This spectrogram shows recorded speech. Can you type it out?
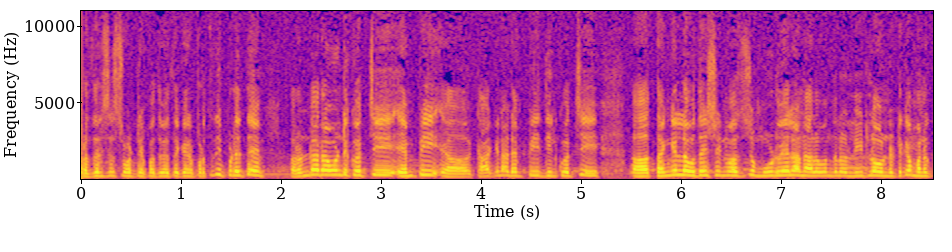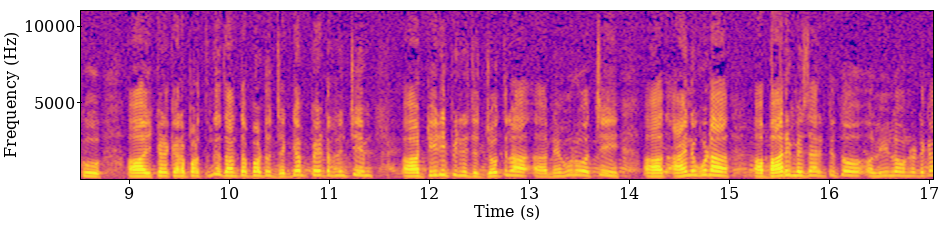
ప్రదర్శిస్తున్న నేపథ్యం అయితే కనపడుతుంది. ఇప్పుడైతే రెండో రౌండ్కి వచ్చి ఎంపీ కాకినాడ ఎంపీ దీనికి వచ్చి ఆ, తంగెళ్ళ శ్రీనివాసు మూడు వేల నాలుగు వందల లీడ్లో ఉన్నట్టుగా మనకు ఇక్కడ కనపడుతుంది. దాంతోపాటు జగ్గంపేట నుంచి టీడీపీ నుంచి జ్యోతిల నెహ్రూ వచ్చి ఆయన కూడా కూడా భారీ మెజారిటీతో లీడ్లో ఉన్నట్టుగా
